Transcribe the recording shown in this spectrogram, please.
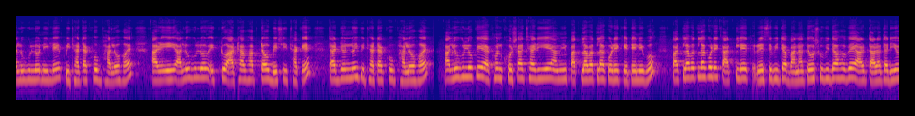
আলুগুলো নিলে পিঠাটা খুব ভালো হয়। আর এই আলুগুলো একটু আঠা ভাবটাও বেশি থাকে, তার জন্যই পিঠাটা খুব ভালো হয়। আলুগুলোকে এখন খোসা ছাড়িয়ে আমি পাতলা পাতলা করে কেটে নেব। পাতলা পাতলা করে কাটলে রেসিপিটা বানাতেও সুবিধা হবে আর তাড়াতাড়িও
